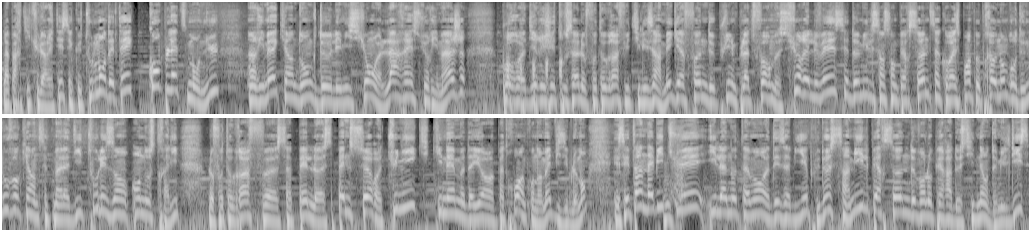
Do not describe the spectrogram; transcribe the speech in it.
La particularité, c'est que tout le monde était complètement nu. Un remake, hein, donc, de l'émission L'arrêt sur image. Pour euh, diriger tout ça, le photographe utilisait un mégaphone depuis une plateforme surélevée. Ces 2500 personnes, ça correspond à peu près au nombre de nouveaux cas de cette maladie tous les ans en Australie. Le photographe euh, s'appelle Spencer Tunique, qui n'aime d'ailleurs pas trop hein, qu'on en mette visiblement. Et c'est un habitué. Il a notamment déshabillé plus de 5000 personnes devant l'opéra de Sydney en 2010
